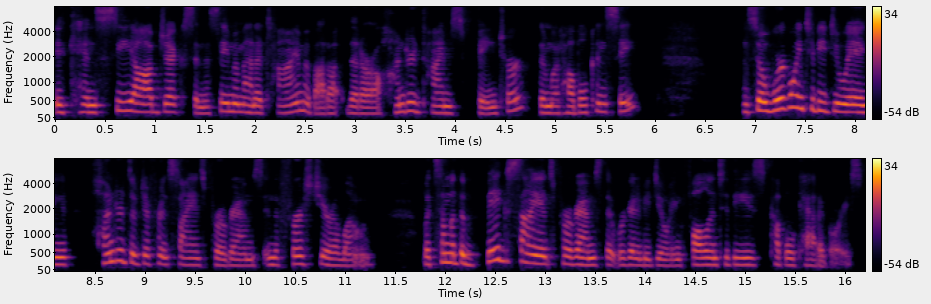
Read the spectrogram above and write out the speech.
It can see objects in the same amount of time about that are 100 times fainter than what Hubble can see. And so we're going to be doing hundreds of different science programs in the first year alone. But some of the big science programs that we're going to be doing fall into these couple categories.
